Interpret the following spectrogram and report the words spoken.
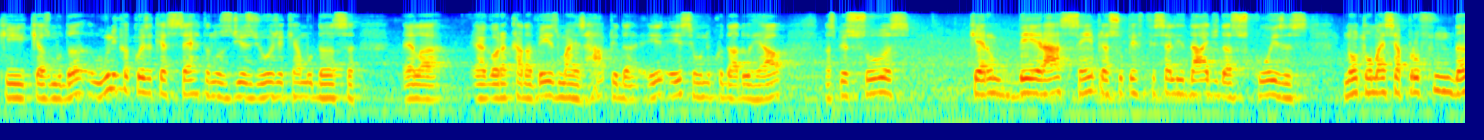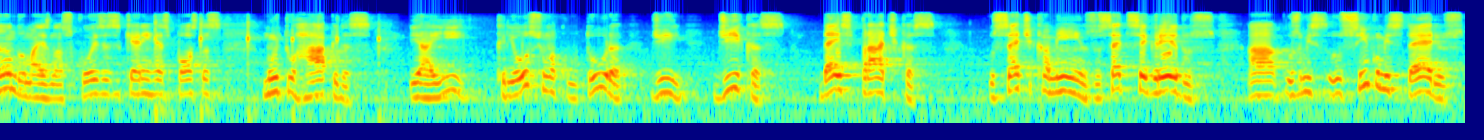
que, que as mudanças, a única coisa que é certa nos dias de hoje é que a mudança ela é agora cada vez mais rápida. Esse é o único dado real. As pessoas querem beirar sempre a superficialidade das coisas, não estão mais se aprofundando mais nas coisas e querem respostas muito rápidas. E aí criou-se uma cultura de dicas, 10 práticas, os sete caminhos, os sete segredos, ah, os, os cinco mistérios.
